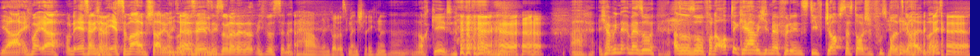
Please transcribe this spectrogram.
Ja, ich meine, ja. Und er ist ja nicht das erste Mal im Stadion. So. Ja, ist ja jetzt eben. nicht so, dass er das nicht wüsste, ne? Ah, mein Gott, ist menschlich, ne? Noch geht. Ach, ich habe ihn immer so, also so von der Optik her habe ich ihn mehr für den Steve Jobs des deutschen Fußballs gehalten, weißt Ja, ja.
